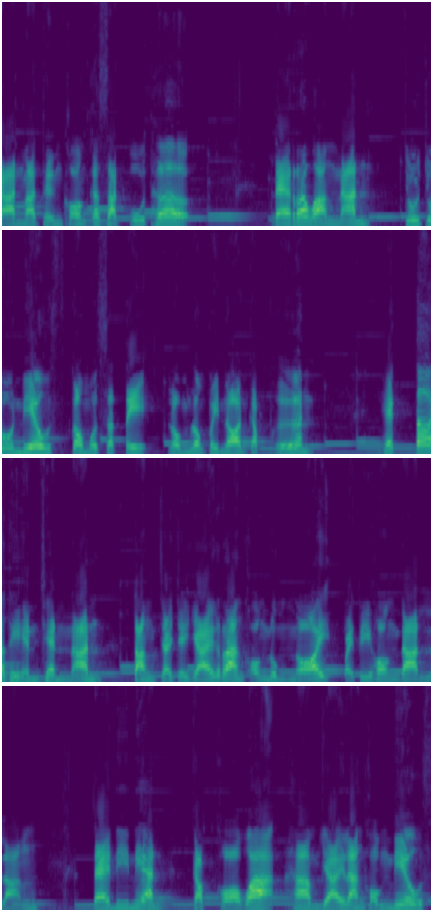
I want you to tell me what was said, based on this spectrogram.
การมาถึงของกษัตริย์อูเทอร์ แต่ระหว่างนั้นจูจูนิวส์ก็หมดสติล้มลงไปนอนกับพื้น เฮกเตอร์ที่เห็นเช่นนั้น ตั้งใจจะย้ายร่างของหนุ่มน้อยไปที่ห้องด้านหลัง แต่ดีเนียนกลับขอว่าห้ามย้ายร่างของนิวส์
